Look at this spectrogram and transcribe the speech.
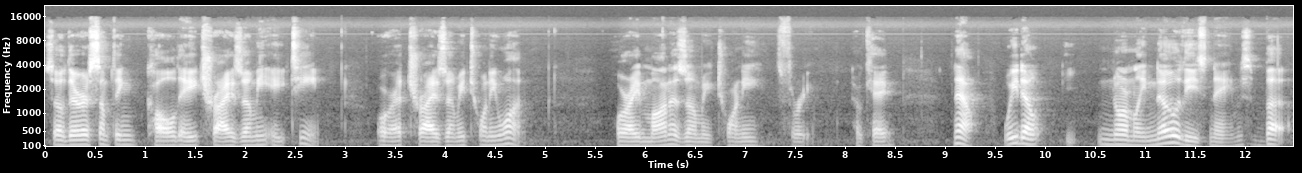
So there is something called a trisomy 18, or a trisomy 21, or a monosomy 23. Okay? Now, we don't normally know these names, but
